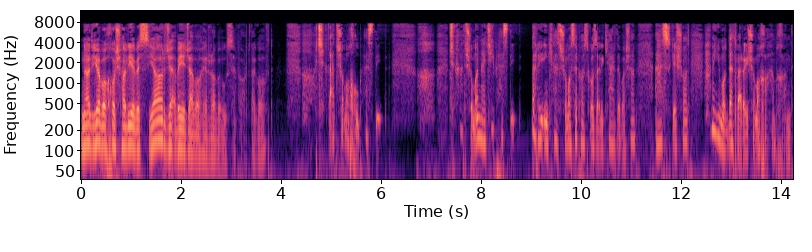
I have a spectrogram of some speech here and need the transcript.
نادیا با خوشحالی بسیار جعبه جواهر را به او سپرد و گفت چقدر شما خوب هستید. چقدر شما نجیب هستید. برای اینکه از شما سپاسگزاری کرده باشم از که شد همه مدت برای شما خواهم خواند.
